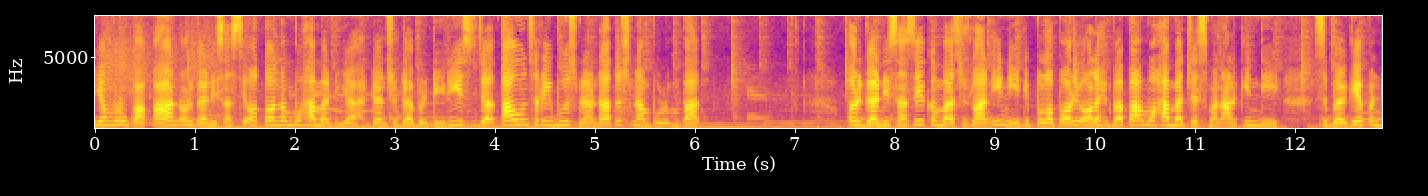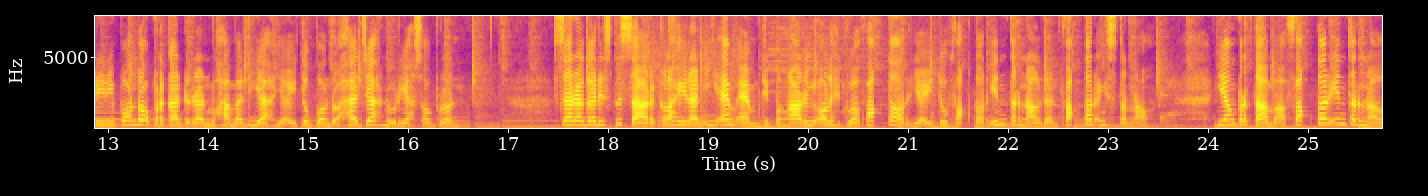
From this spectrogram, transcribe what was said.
yang merupakan organisasi otonom Muhammadiyah dan sudah berdiri sejak tahun 1964. Organisasi kemahasiswaan ini dipelopori oleh Bapak Muhammad Jasman Al-Kindi sebagai pendiri Pondok Perkaderan Muhammadiyah yaitu Pondok Hajah Nuriyah Sobron. Secara garis besar, kelahiran IMM dipengaruhi oleh dua faktor, yaitu faktor internal dan faktor eksternal. Yang pertama, faktor internal.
